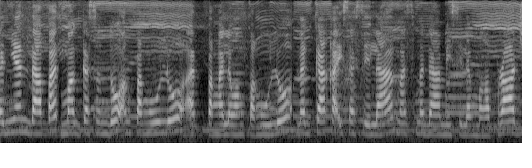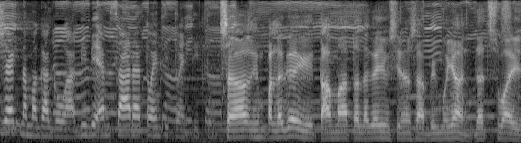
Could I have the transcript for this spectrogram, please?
ganyan dapat magkasundo ang Pangulo at pangalawang Pangulo. Nagkakaisa sila, mas madami silang mga project na magagawa. BBM Sara 2022. Sa aking palagay, tama talaga yung sinasabi mo yan. That's why,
